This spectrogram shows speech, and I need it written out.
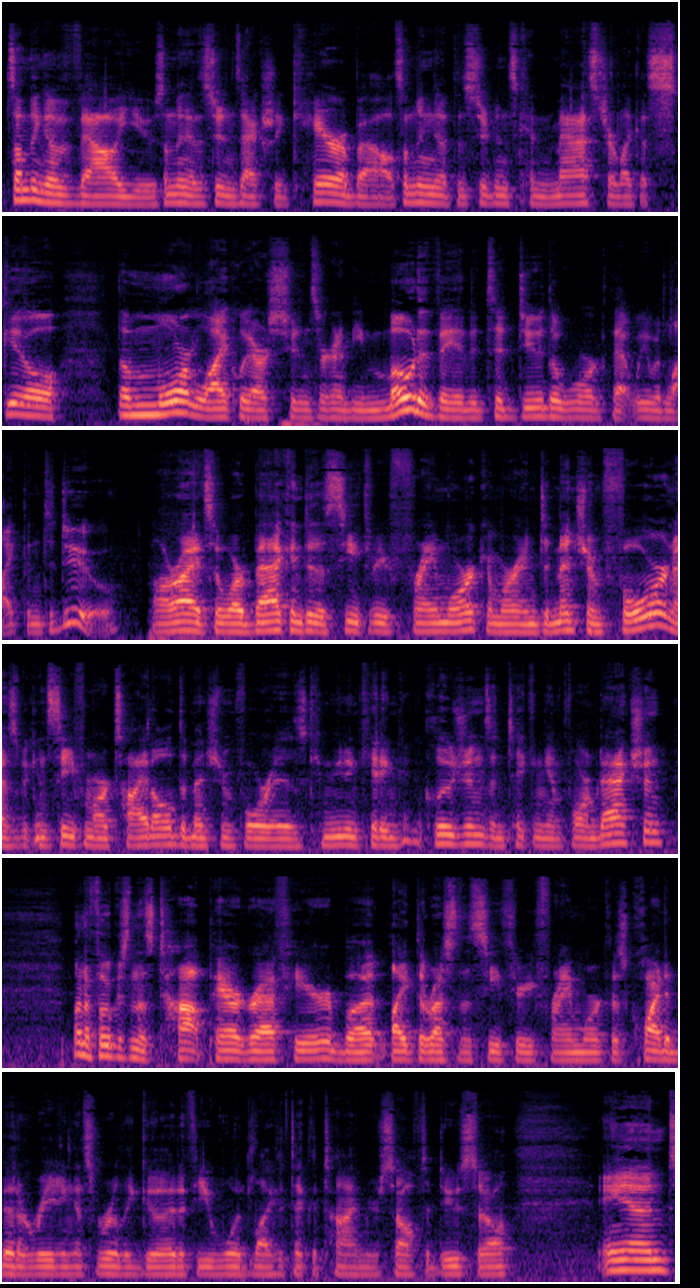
something of value, something that the students actually care about, something that the students can master like a skill, the more likely our students are going to be motivated to do the work that we would like them to do. All right, so we're back into the C3 framework and we're in Dimension 4. And as we can see from our title, Dimension 4 is communicating conclusions and taking informed action. I'm going to focus on this top paragraph here, but like the rest of the C3 framework, there's quite a bit of reading. It's really good if you would like to take the time yourself to do so. And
